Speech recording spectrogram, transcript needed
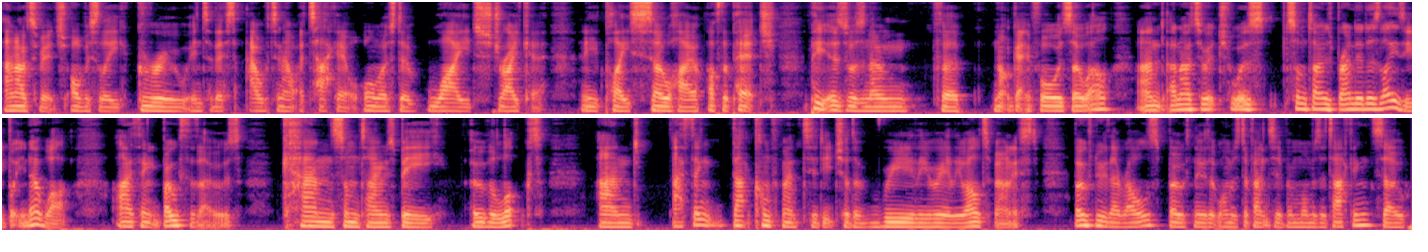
Arnautovic obviously grew into this out and out attacker, almost a wide striker, and he plays so high off the pitch. Pieters was known for not getting forward so well, and Arnautovic was sometimes branded as lazy. But you know what? I think both of those can sometimes be overlooked, and I think that complemented each other really, really well, to be honest. Both knew their roles, both knew that one was defensive and one was attacking, so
